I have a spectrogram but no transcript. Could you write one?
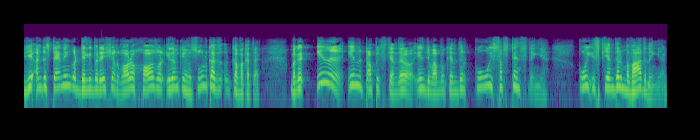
ये अंडरस्टैंडिंग और डिलीबरेशन गौर खौज और इलम के हसूल का का वक़्त है। मगर इन इन टॉपिक्स के अंदर और इन जवाबों के अंदर कोई सब्सटेंस नहीं है। कोई इसके अंदर मवाद नहीं है,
